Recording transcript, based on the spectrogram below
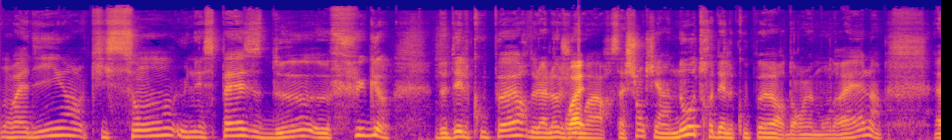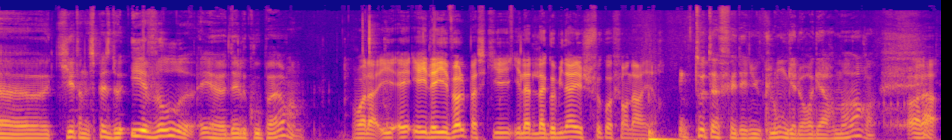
on va dire, qui sont une espèce de euh, fugue de Dale Cooper de la Loge Ouais. Noire, sachant qu'il y a un autre Dale Cooper dans le monde réel, euh, qui est un espèce de evil euh, Dale Cooper. Voilà, et, et- et il est evil parce qu'il il a de la gomina et les cheveux coiffés en arrière. Tout à fait, des nuques longues et le regard mort. Voilà.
